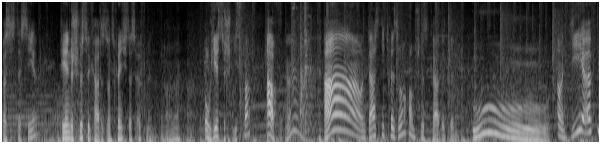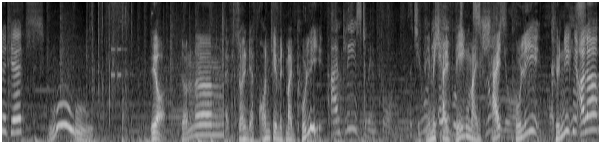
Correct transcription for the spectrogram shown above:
was ist das hier? Fehlende Schlüsselkarte, sonst könnte ich das öffnen. Aha. Oh, hier ist es schließbar. Ah, ah. ah, und da ist die Tresorraumschlüsselkarte drin. Uh. Und die öffnet jetzt. Uh. Ja, dann, ähm... Was soll denn der Front hier mit meinem Pulli? Ich will mich halt wegen meinem scheiß Pulli kündigen, aller?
